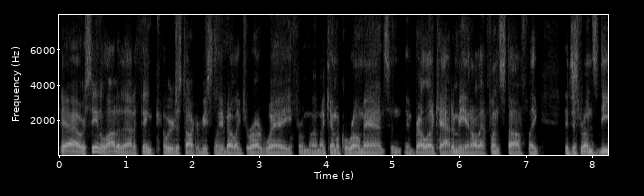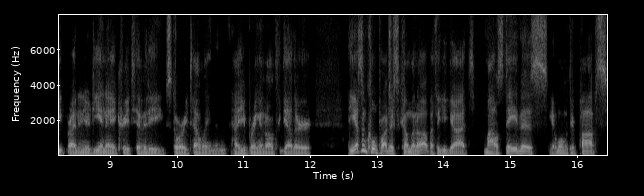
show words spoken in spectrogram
Yeah, we're seeing a lot of that. I think we were just talking recently about like Gerard Way from uh, My Chemical Romance and Umbrella Academy and all that fun stuff. Like it just runs deep right in your DNA, creativity, storytelling, and how you bring it all together. You got some cool projects coming up. I think you got Miles Davis, you got one with your pops,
